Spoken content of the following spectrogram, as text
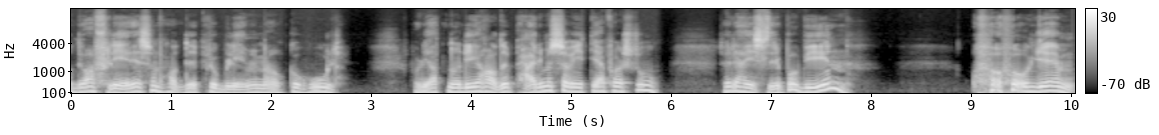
Og det var flere som hadde problemer med alkohol. Fordi at når de hadde perm, så vidt jeg forsto, så reiste de på byen. Og eh,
